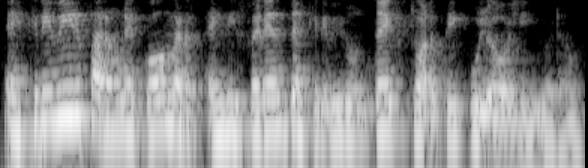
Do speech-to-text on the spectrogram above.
Escribir para un e-commerce es diferente a escribir un texto, artículo o libro.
